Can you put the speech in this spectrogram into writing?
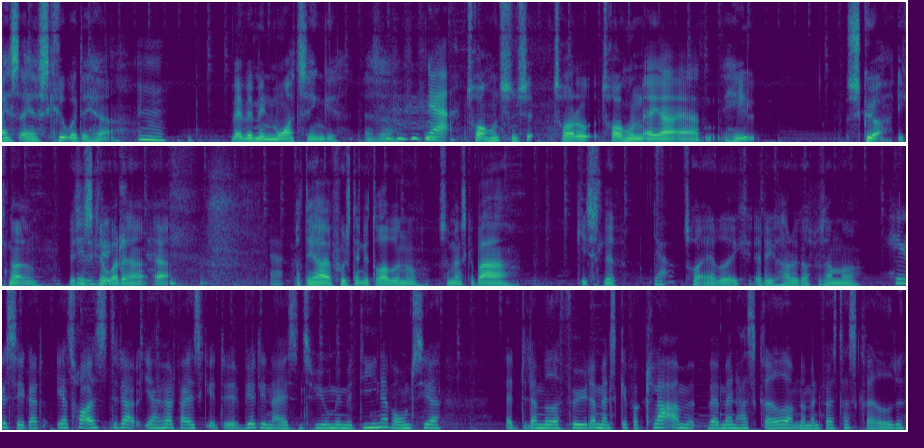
nice, at jeg skriver det her? Mm. Hvad vil min mor tænke? Altså, Ja. tror, hun synes, jeg, tror, du, tror hun, at jeg er helt skør i knolden, hvis jeg skriver det her? Ja. Ja. Og det har jeg fuldstændig droppet nu, så man skal bare give slip. Ja. Tror jeg, jeg ved ikke. Er det, har du ikke også på samme måde? Helt sikkert. Jeg tror også, det der, jeg har hørt faktisk et øh, virkelig nice interview med Medina, hvor hun siger, at det der med at føle, at man skal forklare, hvad man har skrevet om, når man først har skrevet det,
